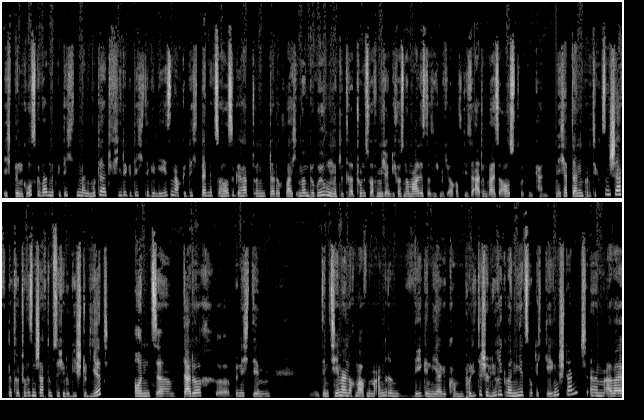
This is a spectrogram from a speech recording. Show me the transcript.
Ich bin groß geworden mit Gedichten. Meine Mutter hat viele Gedichte gelesen, auch Gedichtbände zu Hause gehabt und dadurch war ich immer in Berührung mit Literatur. Und es war für mich eigentlich was Normales, dass ich mich auch auf diese Art und Weise ausdrücken kann. Ich habe dann Politikwissenschaft, Literaturwissenschaft und Psychologie studiert und äh, dadurch äh, bin ich dem dem Thema nochmal auf einem anderen Wege näher gekommen. Politische Lyrik war nie jetzt wirklich Gegenstand, ähm, aber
